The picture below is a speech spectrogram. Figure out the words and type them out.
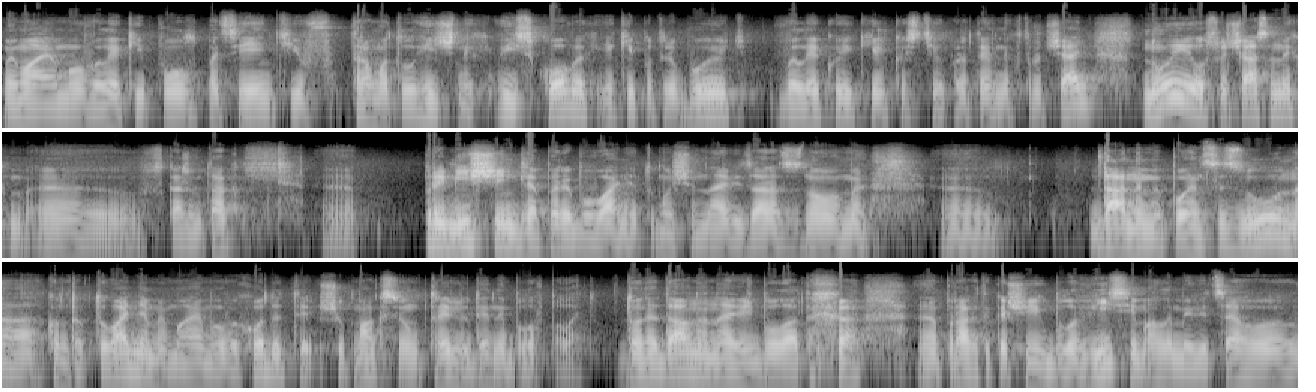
ми маємо великий пул пацієнтів травматологічних військових, які потребують великої кількості оперативних втручань, ну і осучаснених, е, скажімо так, е, приміщень для перебування, тому що навіть зараз з новими е, даними по НСЗУ на контрактування ми маємо виходити, щоб максимум три людини було в палаті. Донедавна навіть була така е, практика, що їх було вісім, але ми від цього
